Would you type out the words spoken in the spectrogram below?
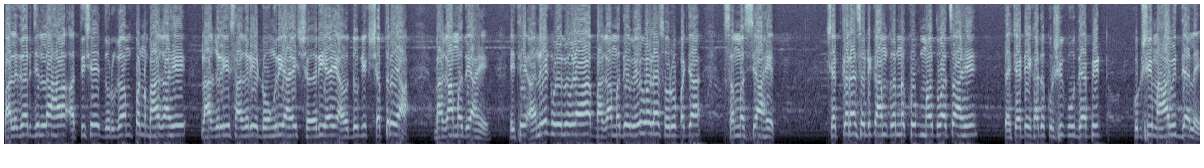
पालघर जिल्हा हा अतिशय दुर्गम पण भाग आहे. नागरी सागरी डोंगरी आहे शहरी आहे औद्योगिक क्षेत्र या भागामध्ये आहे. इथे अनेक वेगवेगळ्या भागामध्ये वेगवेगळ्या स्वरूपाच्या समस्या आहेत. शेतकऱ्यांसाठी काम करणं खूप महत्त्वाचं आहे. त्याच्यासाठी एखादं कृषी विद्यापीठ कृषी महाविद्यालय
